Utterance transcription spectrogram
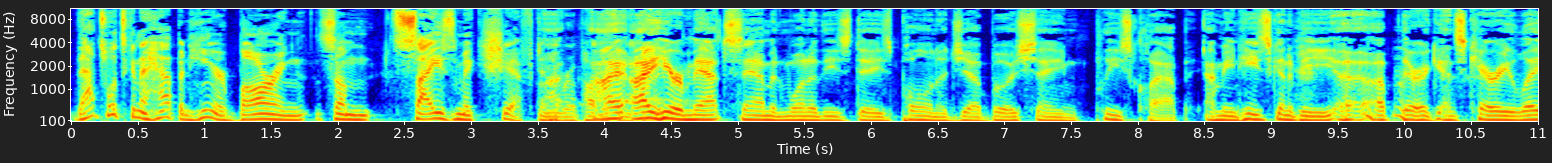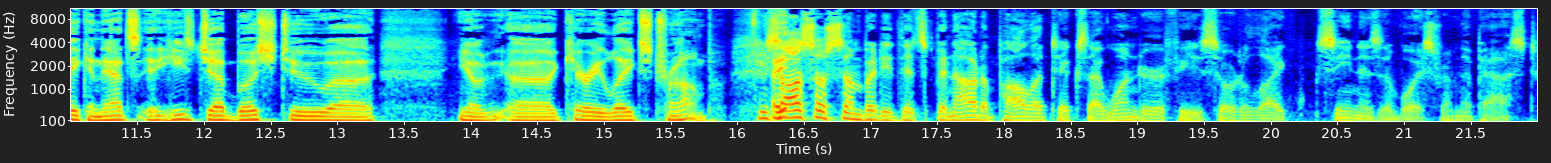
That's what's going to happen here, barring some seismic shift in the Republican. I, I hear Matt Salmon one of these days pulling a Jeb Bush saying, "Please clap." I mean, he's going to be uh, up there against Kari Lake, and that's he's Jeb Bush to uh, you know uh, Kari Lake's Trump. He's also somebody that's been out of politics. I wonder if he's sort of like seen as a voice from the past.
